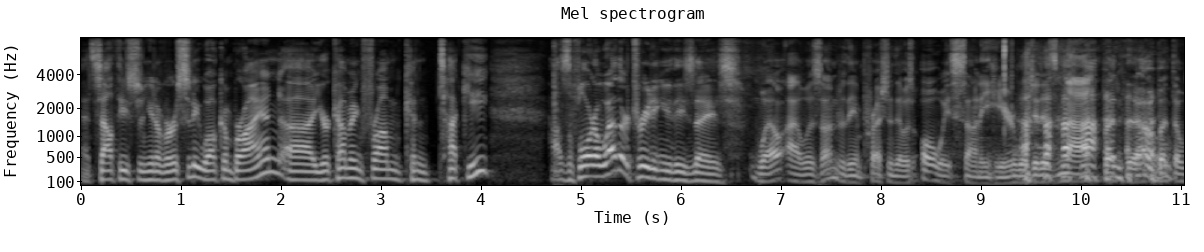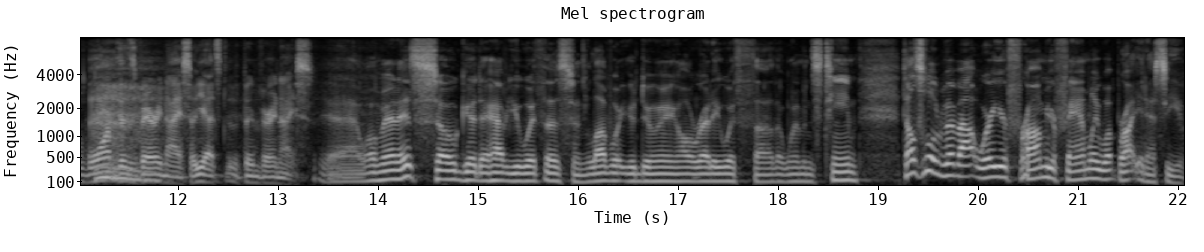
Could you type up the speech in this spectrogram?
at Southeastern University. Welcome, Brian. Uh, you're coming from Kentucky. How's the Florida weather treating you these days? Well, I was under the impression that it was always sunny here, which it is not. But the, but the warmth is very nice. So yeah, it's been very nice. Yeah, well, man, it's so good to have you with us and love what you're doing already with uh, the women's team. Tell us a little bit about where you're from, your family, what brought you to SEU.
